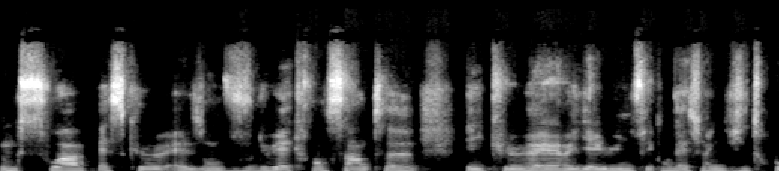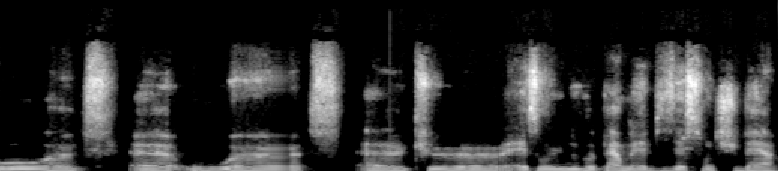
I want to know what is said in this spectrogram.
Donc soit parce que elles ont voulu être enceintes euh, et que euh, il y a eu une fécondation in vitro ou que elles ont eu une reperméabilisation tubaire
